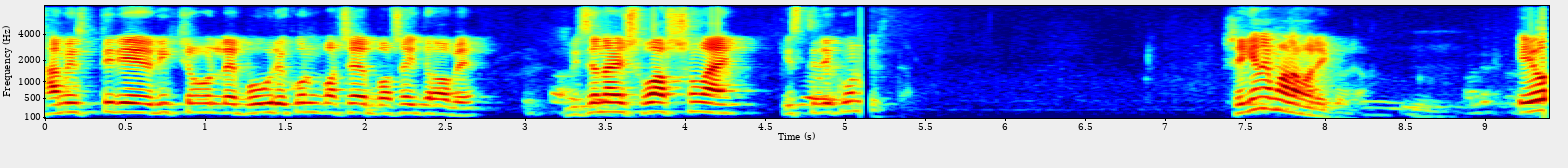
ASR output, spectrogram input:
স্বামী স্ত্রী রিক্সা করলে বউরে কোন পাশে বসাইতে হবে? বিছানায় শোয়ার সময় স্ত্রী কোন সেখানে মারামারি করে। এও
